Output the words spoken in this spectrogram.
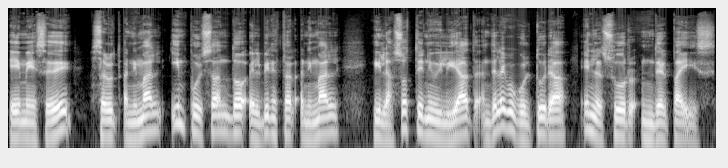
MSD, Salud Animal, impulsando el bienestar animal y la sostenibilidad de la agricultura en el sur del país.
